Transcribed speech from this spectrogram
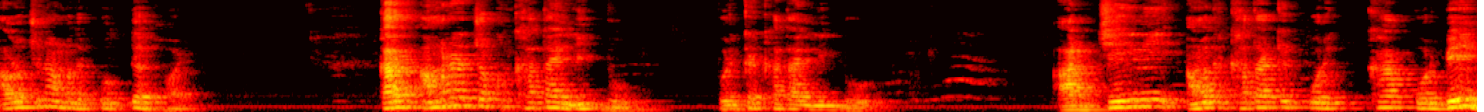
আলোচনা আমাদের করতে হয় কারণ আমরা যখন খাতায় লিখব, পরীক্ষার খাতায় লিখব, আর যিনি আমাদের খাতাকে পরীক্ষা করবেন,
